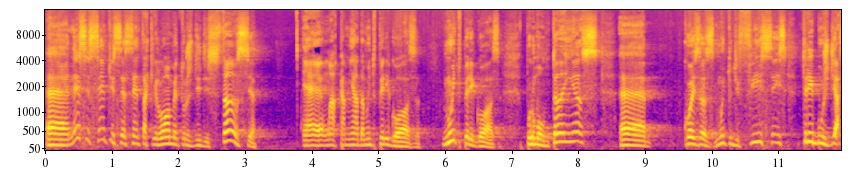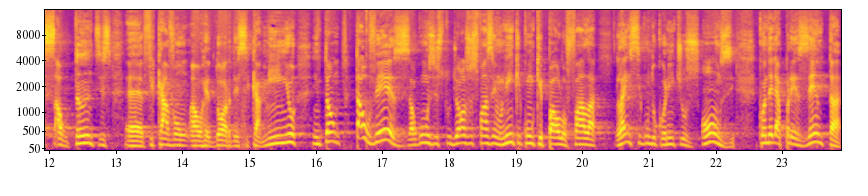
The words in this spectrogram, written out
É, nesses 160 quilômetros de distância, é uma caminhada muito perigosa muito perigosa, por montanhas, é, coisas muito difíceis, tribos de assaltantes é, ficavam ao redor desse caminho. Então, talvez alguns estudiosos fazem um link com o que Paulo fala lá em 2 Coríntios 11, quando ele apresenta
